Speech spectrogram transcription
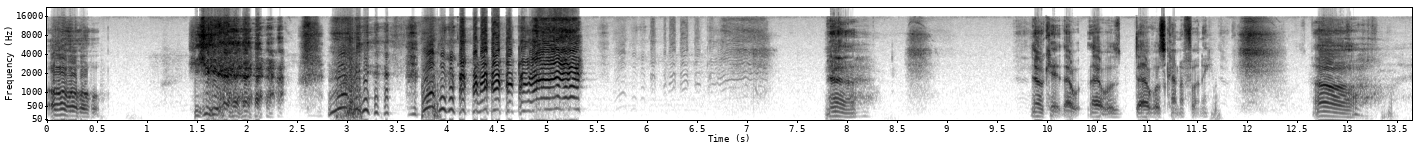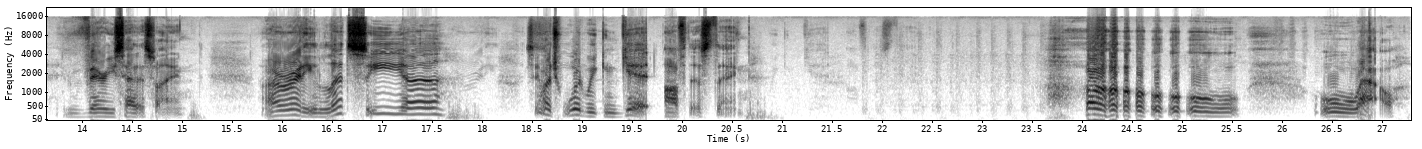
Oh! Yeah! okay, that that was that was kind of funny. Oh, very satisfying. Alrighty, let's see uh, see how much wood we can get off this thing. Oh, wow.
